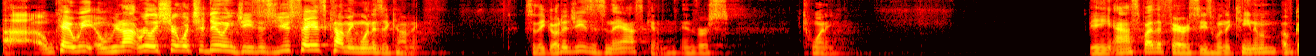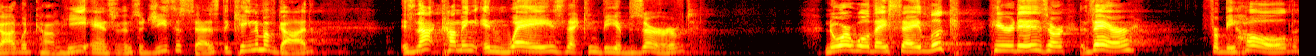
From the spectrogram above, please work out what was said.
Uh, okay, we, we're not really sure what you're doing, Jesus. You say it's coming. When is it coming? So they go to Jesus and they ask him in verse 20 being asked by the Pharisees when the kingdom of God would come, he answered them. So Jesus says, The kingdom of God is not coming in ways that can be observed, nor will they say, Look, here it is, or there. For behold,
